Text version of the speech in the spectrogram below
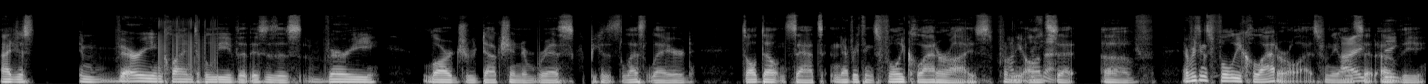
I just am very inclined to believe that this is a very large reduction in risk because it's less layered. It's all dealt in sats and everything's fully collateralized from the 100%. onset of everything's fully collateralized from the onset of the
